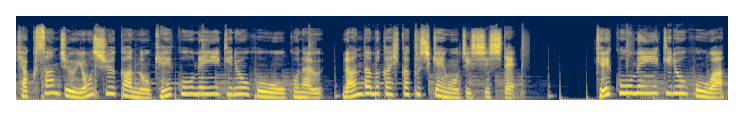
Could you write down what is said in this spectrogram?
134週間の経口免疫療法を行うランダム化比較試験を実施して、経口免疫療法は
